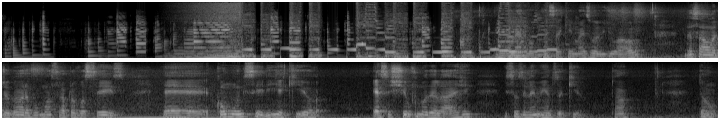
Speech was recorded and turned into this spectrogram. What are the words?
Bom galera, vamos começar aqui mais uma videoaula. Nessa aula de agora eu vou mostrar para vocês é, como inserir aqui ó, essa shelf modelagem e seus elementos aqui, ó, tá? Então,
